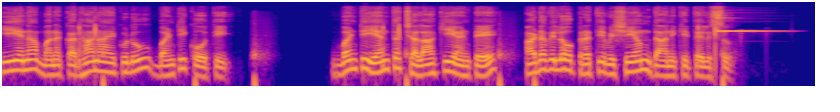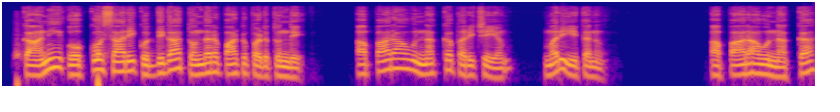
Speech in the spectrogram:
ఈయన మన కథానాయకుడు బంటి కోతి. బంటి ఎంత చలాకీ అంటే అడవిలో ప్రతి విషయం దానికి తెలుసు. కాని ఒక్కోసారి కొద్దిగా తొందరపాటు పడుతుంది. అప్పారావు నక్క పరిచయం మరి ఇతను. అప్పారావు నక్క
